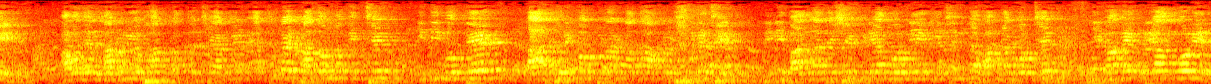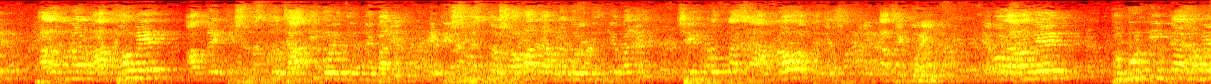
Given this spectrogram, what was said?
খেলাধুলাকে আমাদের মাননীয় ভারপ্রাপ্ত চেয়ারম্যান এতটাই প্রাধান্য দিচ্ছেন, ইতিমধ্যে তার পরিকল্পনার কথা আপনারা শুনেছেন। তিনি বাংলাদেশের ক্রীড়াঙ্গন নিয়ে কি চিন্তা ভাবনা করছেন? কীভাবে ক্রীড়াঙ্গনের খেলাধুলার মাধ্যমে আমরা একটি সুস্থ জাতি গড়ে তুলতে পারি? একটি সুস্থ সমাজ আমরা গড়ে তুলতে পারি? সেই প্রত্যাশা আমরাও আপনাদের সকলের কাছে করি। এবং আমাদের দুপুর তিনটায় হবে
